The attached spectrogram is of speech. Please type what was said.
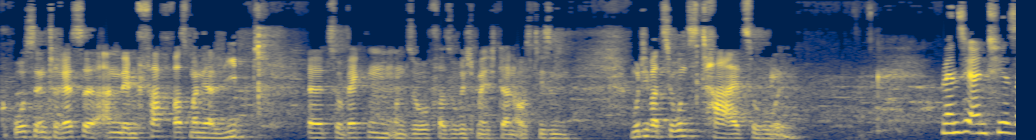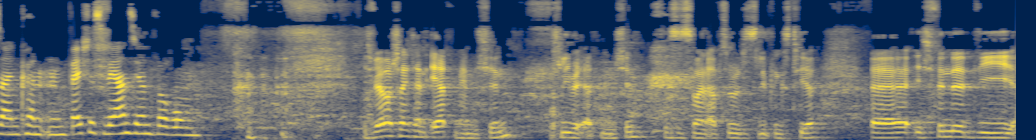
große Interesse an dem Fach, was man ja liebt, äh, zu wecken. Und so versuche ich mich dann aus diesem Motivationstal zu holen. Wenn Sie ein Tier sein könnten, welches wären Sie und warum? ich wäre wahrscheinlich ein Erdmännchen. Ich liebe Erdmännchen. Das ist mein absolutes Lieblingstier. Äh, ich finde, die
